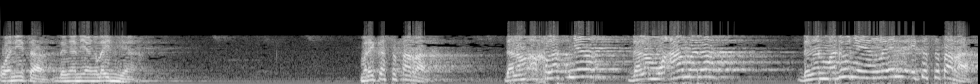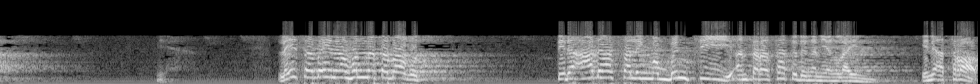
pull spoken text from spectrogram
wanita dengan yang lainnya. Mereka setara dalam akhlaknya, dalam muamalah dengan madunya yang lain itu setara. Laisa bainahunna tabaghut. Tidak ada saling membenci antara satu dengan yang lain. Ini atrab.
